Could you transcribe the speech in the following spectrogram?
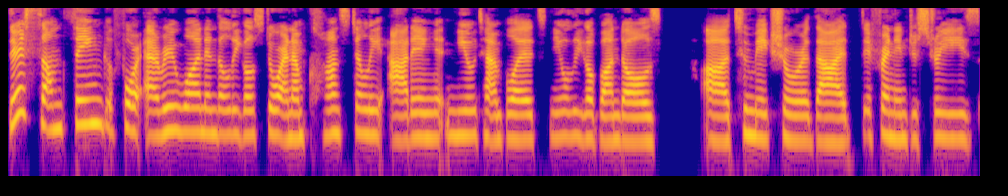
there's something for everyone in the legal store. And I'm constantly adding new templates, new legal bundles, uh, to make sure that different industries,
